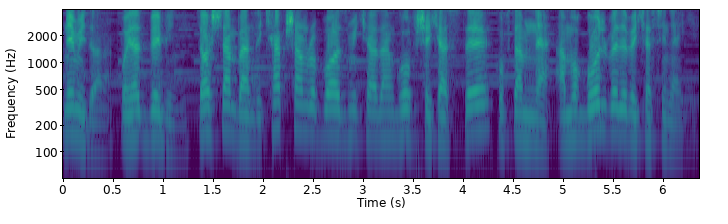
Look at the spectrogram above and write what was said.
نمی‌دانم. باید ببینی. داشتم بند کفشم رو باز می‌کردم. گفت شکسته؟ گفتم نه. اما قول بده به کسی نگی.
